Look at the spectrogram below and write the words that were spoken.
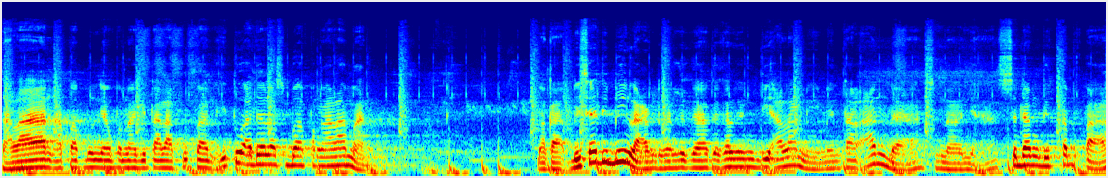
Kesalahan apa pun yang pernah kita lakukan itu adalah sebuah pengalaman. Maka bisa dibilang dengan kegagalan yang dialami, mental Anda sebenarnya sedang ditempa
